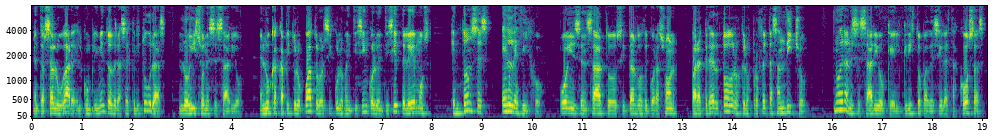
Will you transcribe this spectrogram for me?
En tercer lugar, el cumplimiento de las escrituras lo hizo necesario. En Lucas capítulo 4, versículos 25 al 27 leemos, Entonces Él les dijo, Oh insensatos y tardos de corazón, para creer todo lo que los profetas han dicho. ¿No era necesario que el Cristo padeciera estas cosas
